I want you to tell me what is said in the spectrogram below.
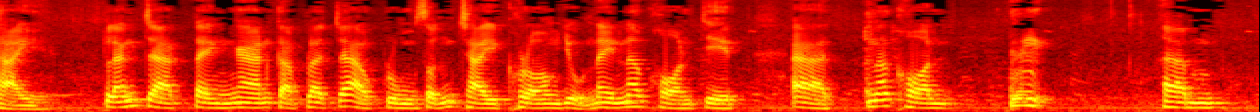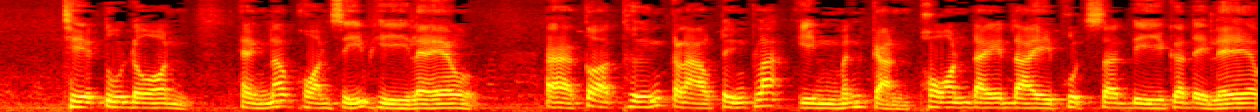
ชัย หลังจากแต่งงานกับพระเจ้ากรุงสนชัยครองอยู่ในนครจิตอ่านครอืม เชตูดรแห่งนครศรีพีแล้วก็ถึงกล่าวถึงพระอินทร์เหมือนกัน พรใดๆพุทธดีก็ได้แล้ว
